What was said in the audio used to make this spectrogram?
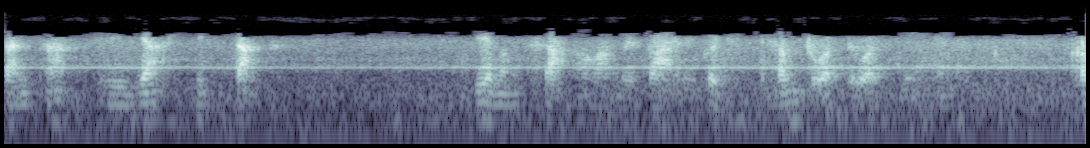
สันทะวิริยะจิตตะเยี่ยมังสาเอาวางไปตายก็สำรวจตรวจนี่เขา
